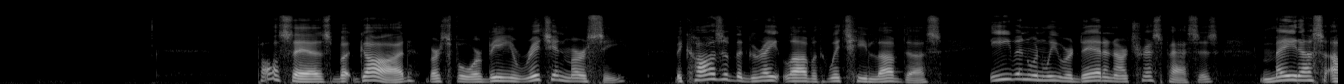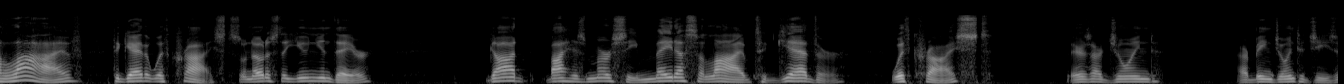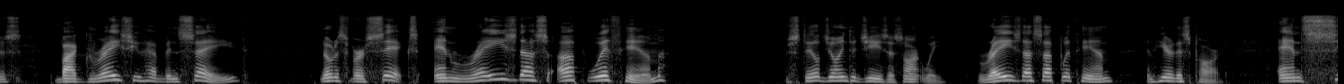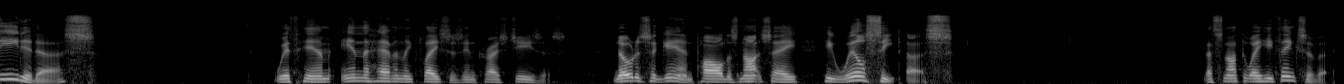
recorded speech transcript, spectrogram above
Paul says, But God, verse 4, being rich in mercy, because of the great love with which he loved us, even when we were dead in our trespasses, made us alive together with Christ. So notice the union there. God by his mercy, made us alive together with Christ. There's our joined, our being joined to Jesus. By grace you have been saved. Notice verse 6 and raised us up with him. We're still joined to Jesus, aren't we? Raised us up with him. And hear this part. And seated us with him in the heavenly places in Christ Jesus. Notice again, Paul does not say he will seat us. That's not the way he thinks of it.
